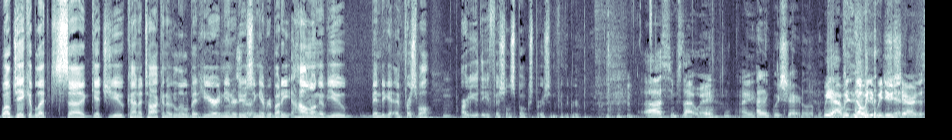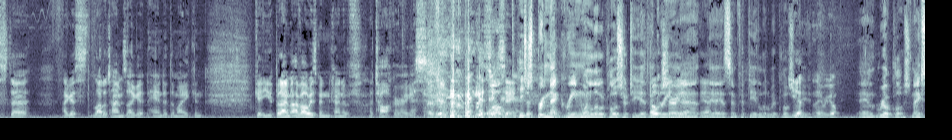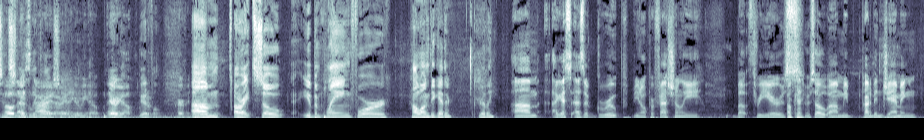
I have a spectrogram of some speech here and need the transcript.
Well, Jacob, let's uh, get you kind of talking a little bit here and introducing Sure. everybody. How long have you been together? And first of all, are you the official spokesperson for the group? Uh, seems that way. I, I think we shared a little bit. we, yeah, we no, we, do- we do share. Just, uh, I guess a lot of times I get handed the mic and get used. But I'm, I've always been kind of a talker, I guess. Have you? I guess well, you'd say. just bring that green one a little closer to you. The Oh, green, sure, yeah, uh, yeah. the SM58 a little bit closer Yep, to you. there we go. And real close, nice and Oh, nice. snuggly All right, close. all right, Yeah, here yeah, we yeah. go. There we go. Beautiful. Perfect. Um, all right, so you've been playing for how long together? Really? Um, I guess as a group, you know, professionally, about three years Okay. or so. Um, we've probably been jamming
